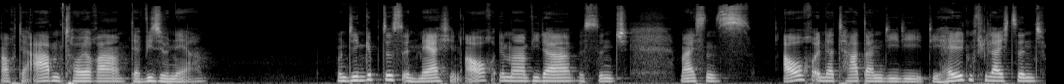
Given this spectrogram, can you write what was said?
auch der Abenteurer, der Visionär. Und den gibt es in Märchen auch immer wieder. Es sind meistens auch in der Tat dann die, die, die Helden vielleicht sind.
